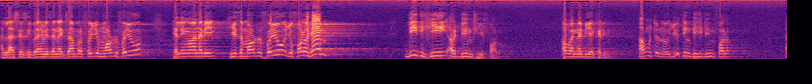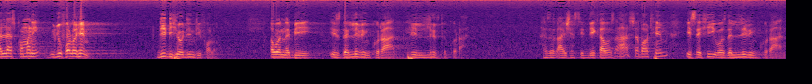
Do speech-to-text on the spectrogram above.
Allah says Ibrahim is an example for you, model for you. Telling our Nabi, he is a model for you, you follow him. Did he or didn't he follow? Our Nabi Karim. I want to know, do you think he didn't follow? Allah's command, you follow him. Did he or didn't he follow? Our Nabi is the living Quran. He lived the Quran. Hazrat Aisha Siddiqa was asked about him. He said he was the living Quran.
